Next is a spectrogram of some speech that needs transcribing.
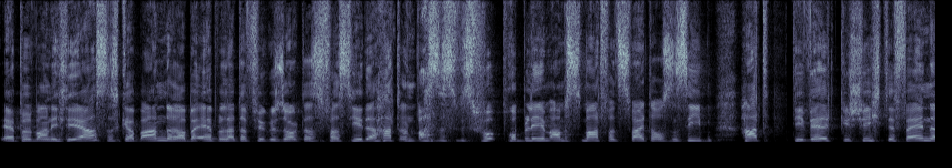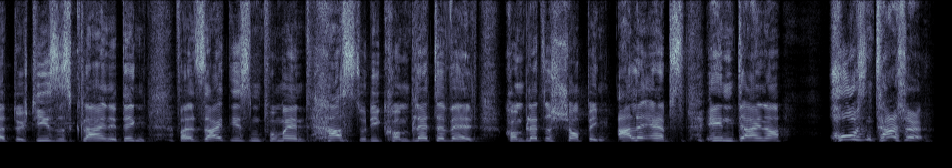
Apple war nicht die erste, es gab andere, aber Apple hat dafür gesorgt, dass es fast jeder hat. Und was ist das Problem am Smartphone 2007? Hat die Weltgeschichte verändert durch dieses kleine Ding. Weil seit diesem Moment hast du die komplette Welt, komplettes Shopping, alle Apps in deiner Hosentasche.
